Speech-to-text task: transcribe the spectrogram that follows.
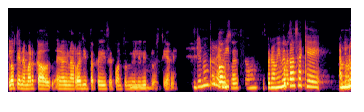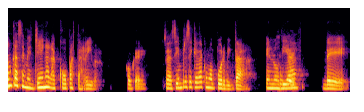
lo tiene marcado. Hay una rayita que dice cuántos mm. mililitros tiene. Yo nunca lo he visto, pero a mí me pues pasa que a mí nunca se me llena la copa hasta arriba. Ok. O sea, siempre se queda como por mitad en los días de,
